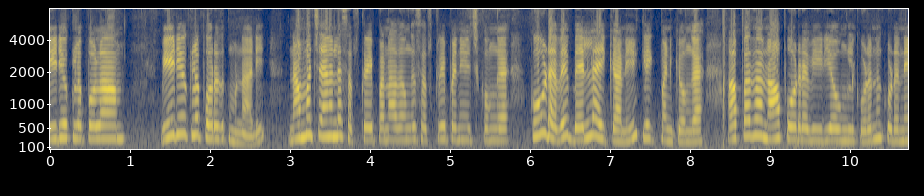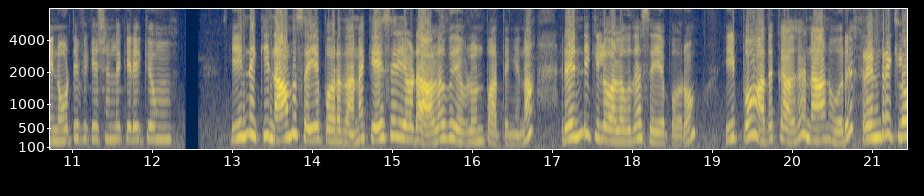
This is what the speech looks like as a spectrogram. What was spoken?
வீடியோக்குள்ளே போகலாம் வீடியோக்குள்ளே போகிறதுக்கு முன்னாடி நம்ம சேனலை சப்ஸ்கிரைப் பண்ணாதவங்க சப்ஸ்கிரைப் பண்ணி வச்சுக்கோங்க. கூடவே பெல் ஐக்கானையும் கிளிக் பண்ணிக்கோங்க. அப்போ தான் நான் போடுற வீடியோ உங்களுக்கு உடனுக்குடனே நோட்டிஃபிகேஷனில் கிடைக்கும். இன்றைக்கி நாம் செய்ய போகிறதான கேசரியோட அளவு எவ்வளோன்னு பார்த்தீங்கன்னா ரெண்டு கிலோ அளவு தான் செய்ய போகிறோம் இப்போ அதுக்காக நான் ஒரு ரெண்டரை கிலோ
